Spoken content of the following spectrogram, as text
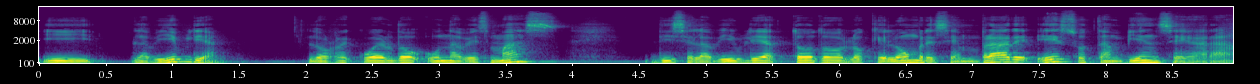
Y la Biblia, lo recuerdo una vez más, Dice la Biblia, todo lo que el hombre sembrare, eso también segará.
